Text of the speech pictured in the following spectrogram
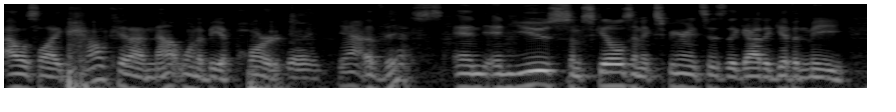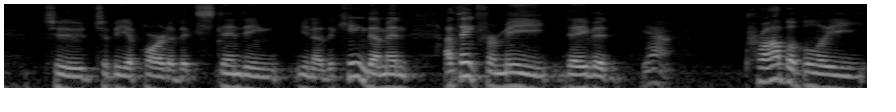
I was like, how could I not want to be a part right. yeah. of this and and use some skills and experiences that God had given me to to be a part of extending you know the kingdom and i think for me david yeah probably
